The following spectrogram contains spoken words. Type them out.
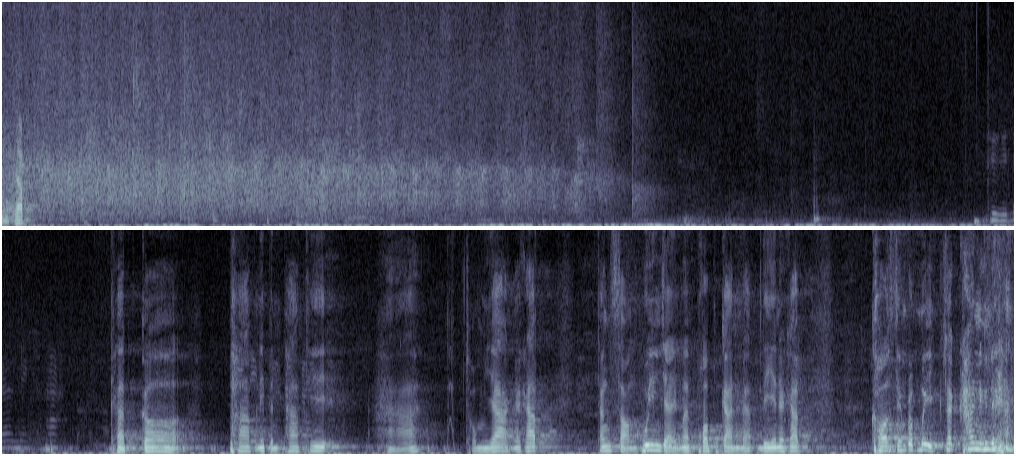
รครับ ถือได้ไหมคะ ครับก็ภาพนี้เป็นภาพที่หาชมยากนะครับ ทั้งสองผู้ยิ่งใหญ่มาพบกันแบบนี้นะครับ ขอเสียงปรบมืออีกสักครั้งหนึ่งนะครับ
